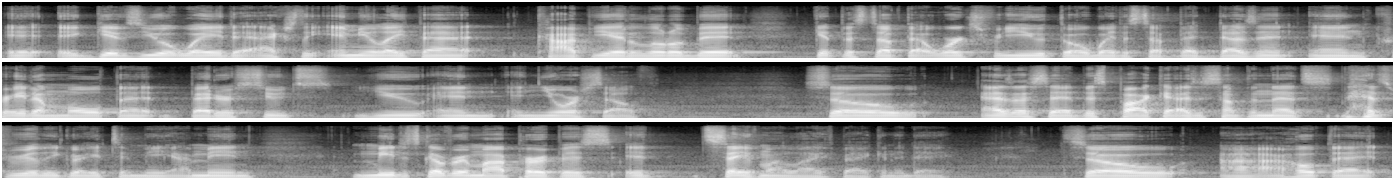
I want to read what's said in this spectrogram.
it, it gives you a way to actually emulate that, copy it a little bit, get the stuff that works for you, throw away the stuff that doesn't, and create a mold that better suits you and and yourself. So as I said, this podcast is something that's that's really great to me. I mean, me discovering my purpose, it saved my life back in the day. So uh, I hope that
